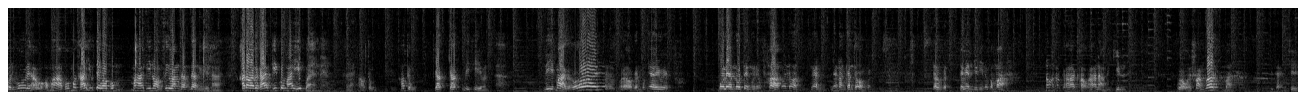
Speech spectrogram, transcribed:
บ่ได้บ่แล้วเอามาผมมาขายอยู่แต่ว่าผมมาหาพี่น้องซื้อวางสังสรรค์จังซี่นะคันเอาไปขายผิดกฎหมายอีกแมบัดนแมนเอาตรงเอาตรงจักจักวิธีมันอ่าดีมากโอ้ยเอากันบักใหญ่เว้ยโปแลนด์รถได้มือเนี่ยผ้ามานอนงั้นยังนั่งกันท้องกันเราก็ตะเวนอยู่นี่แล้วก็มานอนแล้วก็หาข้าวหาน้ำให้กิน บอกให้ฟังเบิดบัดที่แท้จริง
